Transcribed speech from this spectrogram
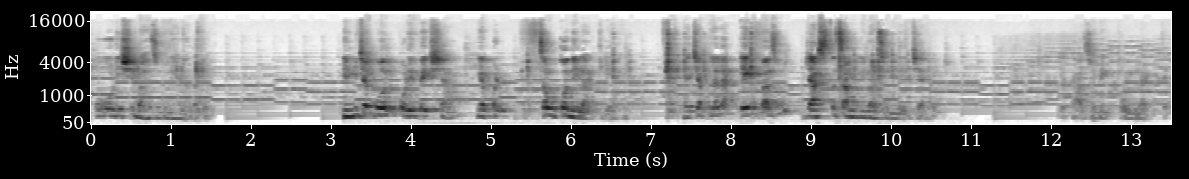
थोडीशी भाजून घेणार आहोत. नेहमीच्या गोल पोळीपेक्षा ही आपण चौकोनी लाटली आहे. ह्याची आपल्याला एक बाजू जास्त चांगली भाजून द्यायची आहे. अजून एक पोळी लाटते.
